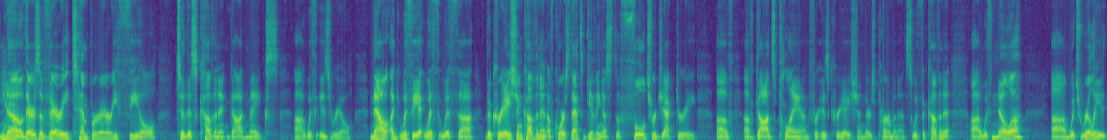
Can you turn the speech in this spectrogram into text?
No, it? there's a very temporary feel to this covenant God makes uh, with Israel. Now, uh, with the with with uh, the creation covenant, of course, that's giving us the full trajectory of of God's plan for His creation. There's permanence with the covenant uh, with Noah, um, which really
